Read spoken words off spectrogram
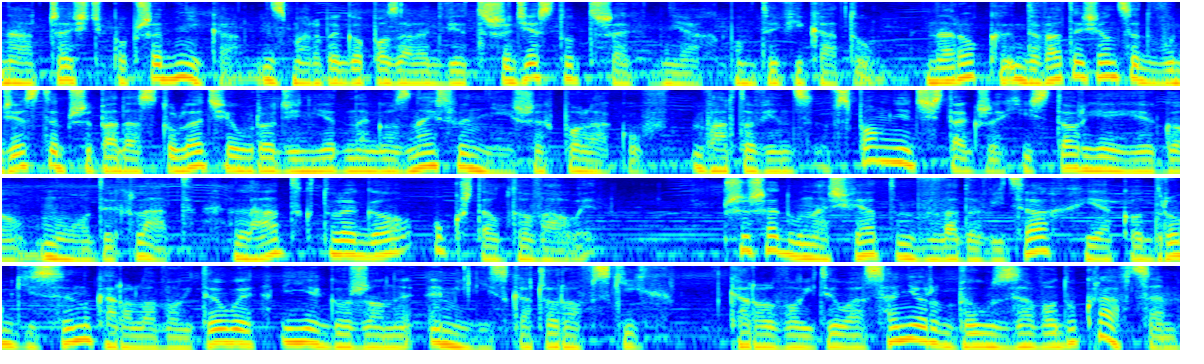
na cześć poprzednika, zmarłego po zaledwie 33 dniach pontyfikatu. Na rok 2020 przypada stulecie urodzin jednego z najsłynniejszych Polaków. Warto więc wspomnieć także historię jego młodych lat, lat, które go ukształtowały. Przyszedł na świat w Wadowicach jako drugi syn Karola Wojtyły i jego żony Emilii Skaczorowskich. Karol Wojtyła senior był z zawodu krawcem,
